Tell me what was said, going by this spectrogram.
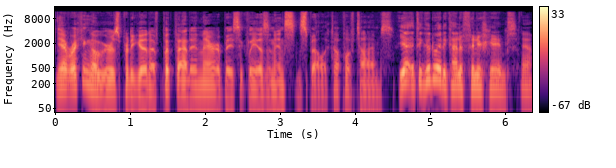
yeah, wrecking ogre is pretty good. I've put that in there basically as an instant spell a couple of times. Yeah, it's a good way to kind of finish games. Yeah.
